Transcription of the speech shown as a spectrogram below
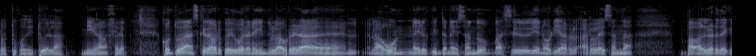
lotuko dituela Miguel Angele. Kontu da, azkera horreko igoeran egin du laurrera, eh, lagun nairo kintana izan du, bazidu dien hori arrela izan da, ba, balberdek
